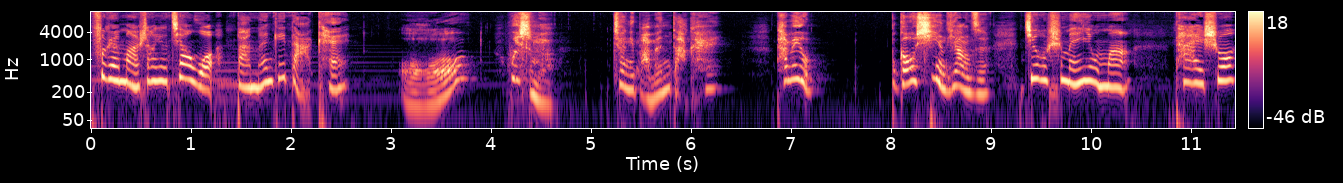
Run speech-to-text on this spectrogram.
夫人马上又叫我把门给打开。哦，为什么叫你把门打开？他没有不高兴的样子。就是没有嘛。他还说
